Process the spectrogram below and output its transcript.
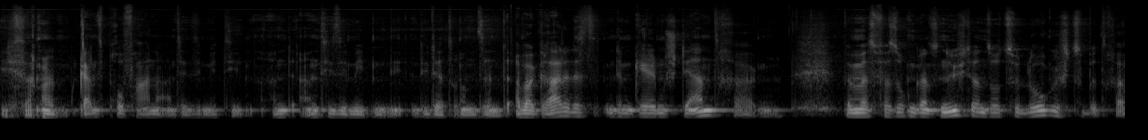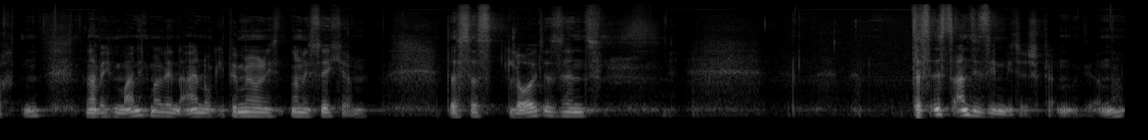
ich sag mal, ganz profane Antisemiten, die, da drin sind. Aber gerade das mit dem gelben Stern tragen, wenn wir es versuchen, ganz nüchtern soziologisch zu betrachten, dann habe ich manchmal den Eindruck, ich bin mir noch nicht, noch nicht sicher, dass das Leute sind, das ist antisemitisch, ne?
